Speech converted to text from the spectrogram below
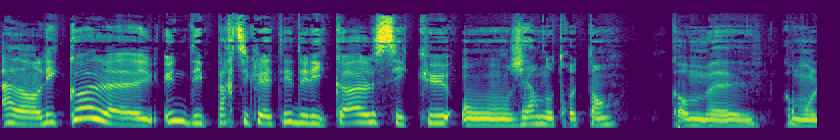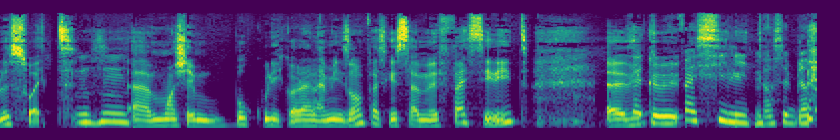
Alors, l'école, euh, une des particularités de l'école, c'est que on gère notre temps comme euh, comme on le souhaite. Euh, moi, j'aime beaucoup l'école à la maison parce que ça me facilite. euh, vu Ça que te facilite, hein, c'est bien ça.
